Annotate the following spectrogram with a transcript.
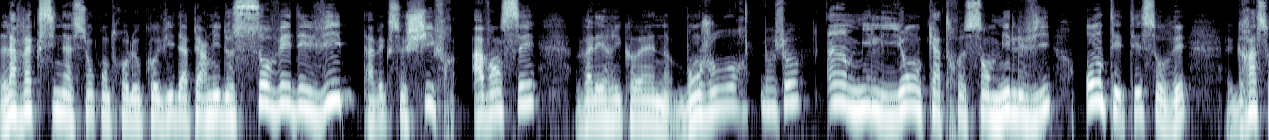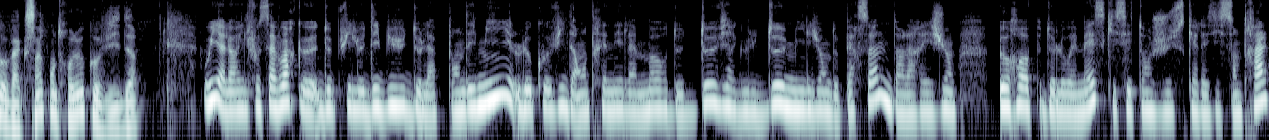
la vaccination contre le Covid a permis de sauver des vies avec ce chiffre avancé. Valérie Cohen, bonjour. Bonjour. 1 400 000 vies ont été sauvées grâce au vaccin contre le Covid. Oui, alors il faut savoir que depuis le début de la pandémie, le Covid a entraîné la mort de 2,2 millions de personnes dans la région Europe de l'OMS qui s'étend jusqu'à l'Asie centrale,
